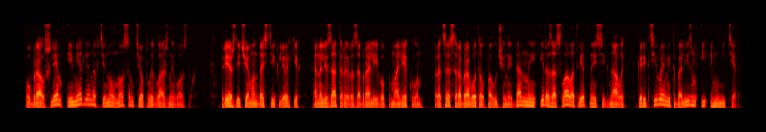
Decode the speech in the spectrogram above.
убрал шлем и медленно втянул носом теплый влажный воздух. Прежде чем он достиг легких, анализаторы разобрали его по молекулам, процессор обработал полученные данные и разослал ответные сигналы, корректируя метаболизм и иммунитет.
